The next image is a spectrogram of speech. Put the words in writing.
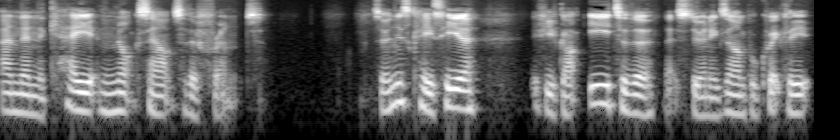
and then the k knocks out to the front. So in this case here, if you've got e to the, let's do an example quickly,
